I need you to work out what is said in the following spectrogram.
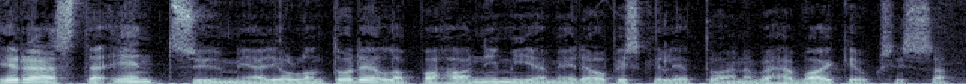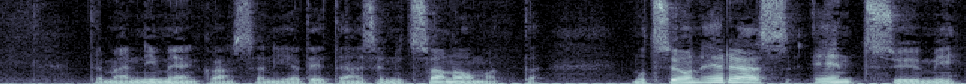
erästä entsyymiä, jolla on todella paha nimi ja meidän opiskelijat on aina vähän vaikeuksissa tämän nimen kanssa, niin jätetään se nyt sanomatta. Mutta se on eräs entsyymi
